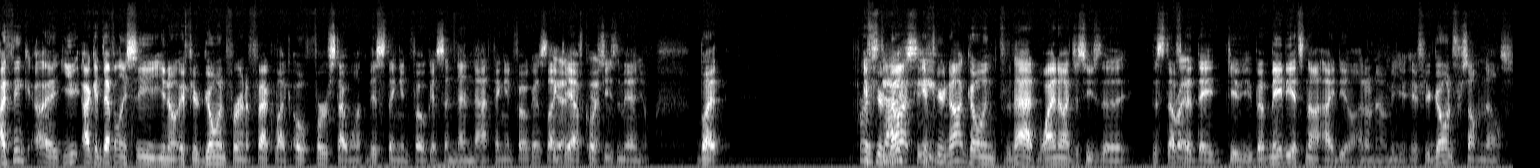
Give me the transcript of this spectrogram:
I think uh, you, I could definitely see. You know, if you're going for an effect, like, oh, first I want this thing in focus and then that thing in focus. Like, Yeah, yeah, of course, yeah. use the manual. But For if you're not scene, if you're not going for that, why not just use the the stuff Right. that they give you? But maybe it's not ideal. I don't know. If you're going for something else,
